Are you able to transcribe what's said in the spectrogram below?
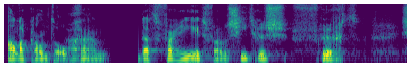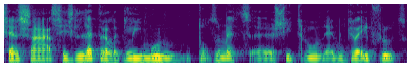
alle kanten op gaan. Dat varieert van citrus, vrucht, sensaties, letterlijk limoen tot en met eh, citroen en grapefruit.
